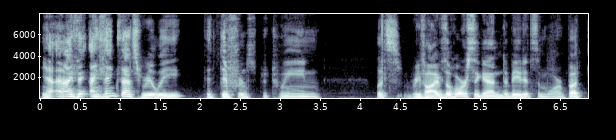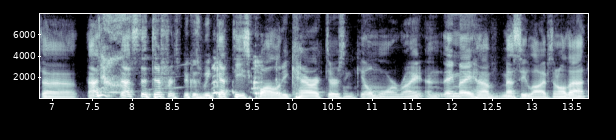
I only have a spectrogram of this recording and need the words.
yeah, and I think I think that's really the difference between, let's revive the horse again to beat it some more. But uh, that that's the difference because we get these quality characters in Gilmore, right? And they may have messy lives and all that,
